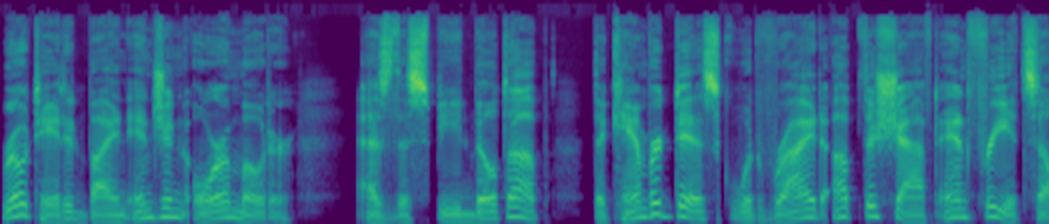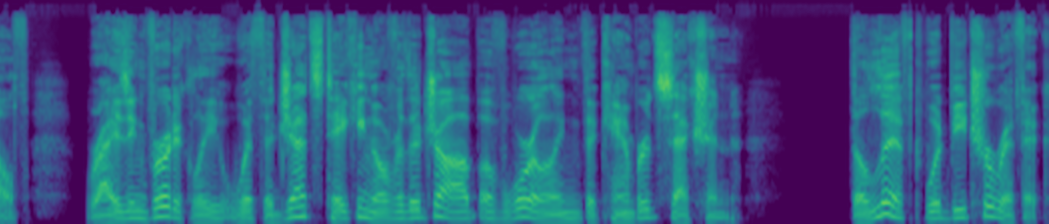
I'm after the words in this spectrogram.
rotated by an engine or a motor. As the speed built up, the cambered disc would ride up the shaft and free itself, rising vertically with the jets taking over the job of whirling the cambered section. The lift would be terrific,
